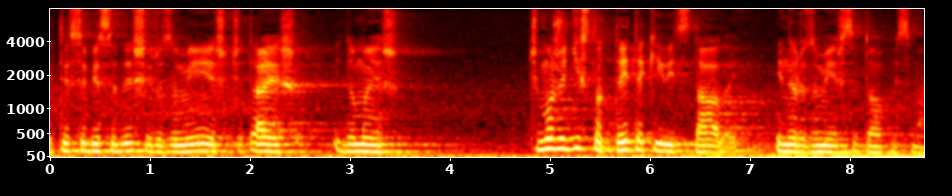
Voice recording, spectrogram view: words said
І ти собі сидиш і розумієш, читаєш і думаєш, чи може дійсно ти такий відсталий і не розумієш Святого Письма?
